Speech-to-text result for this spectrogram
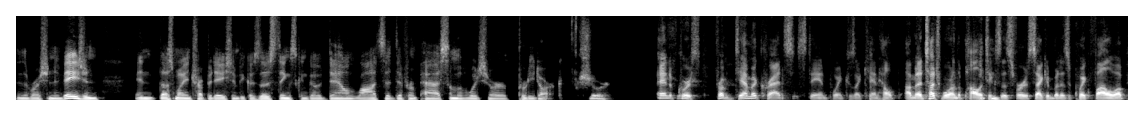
and the Russian invasion, and thus my intrepidation, because those things can go down lots of different paths, some of which are pretty dark. Sure. And of course, from Democrats' standpoint, because I can't help, I'm going to touch more on the politics of this for a second, but as a quick follow up,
